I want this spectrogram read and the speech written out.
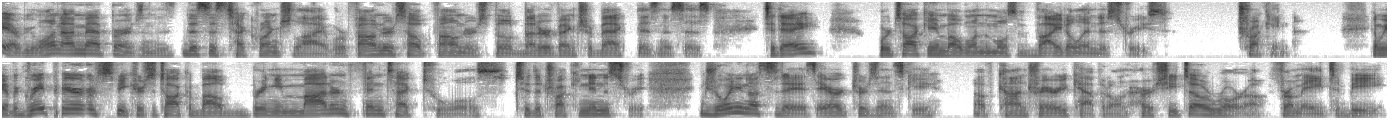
Hey everyone, I'm Matt Burns, and this is TechCrunch Live, where founders help founders build better venture backed businesses. Today, we're talking about one of the most vital industries trucking. And we have a great pair of speakers to talk about bringing modern fintech tools to the trucking industry. Joining us today is Eric Tarczynski of Contrary Capital and Harshita Arora from A to B.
